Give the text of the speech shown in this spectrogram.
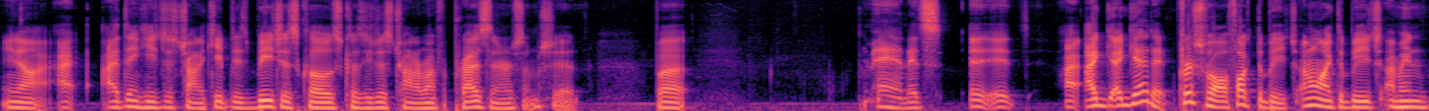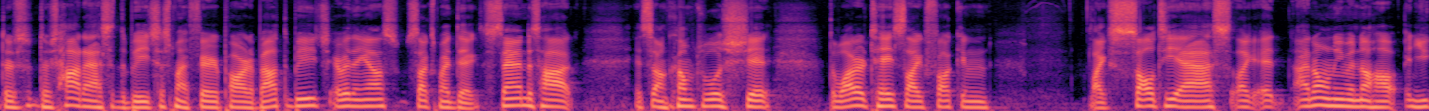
you know, I I think he's just trying to keep these beaches closed because he's just trying to run for president or some shit. But man, it's it. it I, I, I get it. First of all, fuck the beach. I don't like the beach. I mean, there's there's hot ass at the beach. That's my favorite part about the beach. Everything else sucks my dick. The sand is hot. It's uncomfortable as shit. The water tastes like fucking like salty ass. Like it, I don't even know how. You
